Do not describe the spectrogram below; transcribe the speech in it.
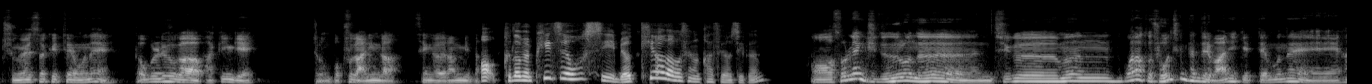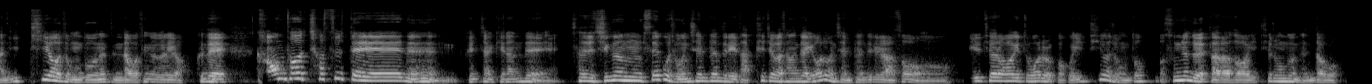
중요했었기 때문에, W가 바뀐 게 좀 버프가 아닌가 생각을 합니다. 어, 그러면 피즈 혹시 몇 티어라고 생각하세요, 지금? 어, 솔랭 기준으로는 지금은 워낙 또 좋은 챔피언들이 많이 있기 때문에 한 2티어 정도는 된다고 생각을 해요. 근데 카운터 쳤을 때는 괜찮긴 한데 사실 지금 세고 좋은 챔피언들이 다 피즈가 상당히 어려운 챔피언들이라서 1티어라고 하기 좀 어려울 것 같고 2티어 정도? 뭐 숙련도에 따라서 2티어 정도는 된다고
